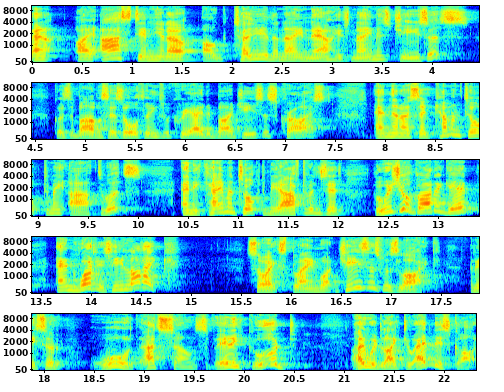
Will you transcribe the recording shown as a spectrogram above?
And I asked him, you know, I'll tell you the name now. His name is Jesus, because the Bible says all things were created by Jesus Christ. And then I said, come and talk to me afterwards. And he came and talked to me afterwards and said, Who is your God again? And what is he like? So I explained what Jesus was like. And he said, Oh, that sounds very good. I would like to add this God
